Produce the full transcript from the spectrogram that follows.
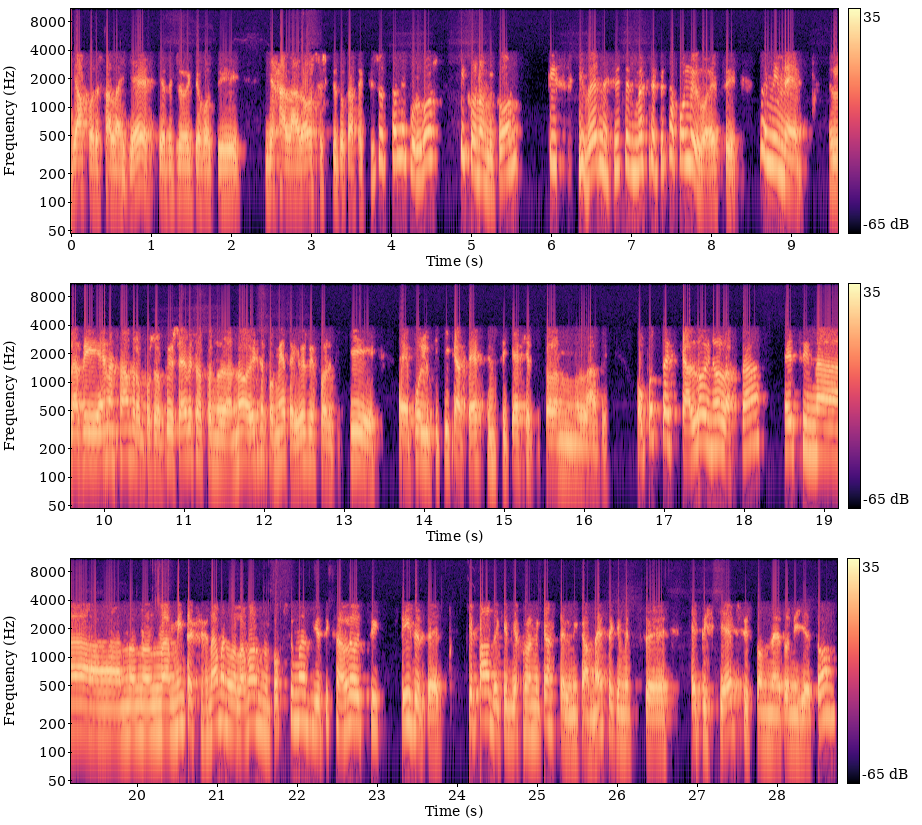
διάφορες αλλαγές και δεν ξέρω και εγώ τι, για χαλαρώσεις και ούτω καθεξής, ότι ήταν υπουργός οικονομικών της κυβέρνησής της μέχρι πριν από λίγο. Έτσι. Δεν είναι δηλαδή ένας άνθρωπος ο οποίος έβεσαι από τον ουρανό, ήρθε από μια τελείως διαφορετική ε, πολιτική κατεύθυνση και έρχεται τώρα να αναλάβει. Οπότε καλό είναι όλα αυτά έτσι να, να, να, να μην τα ξεχνάμε, να τα λαμβάνουμε υπόψη μας, γιατί ξαναλέω ότι χτίζεται και πάντα και διαχρονικά στα ελληνικά μέσα και με τις ε, επισκέψεις των, ε, των ηγετών.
